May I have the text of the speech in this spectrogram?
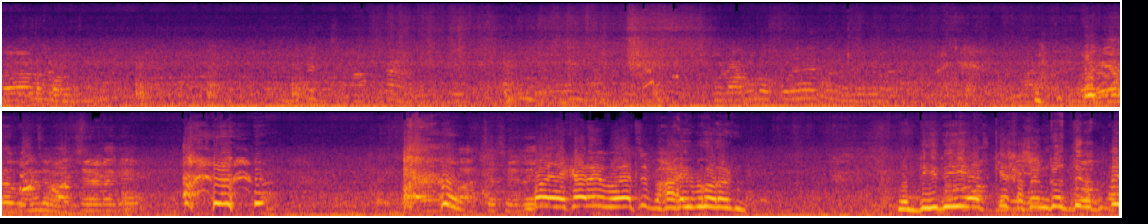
বাচ্চাটাকে বাচ্চা ছেলে বা এখানে বলেছে ভাই বোন। দিদি আজকে শাসন করতে করতে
